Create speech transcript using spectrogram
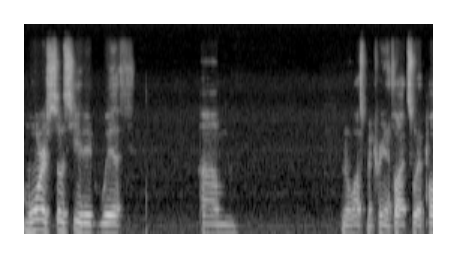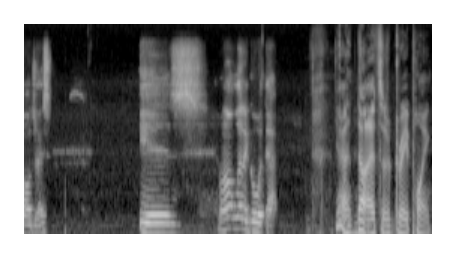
more associated with um, I lost my train of thought, so I apologize. Is well, I'll let it go with that. Yeah, no, that's a great point.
